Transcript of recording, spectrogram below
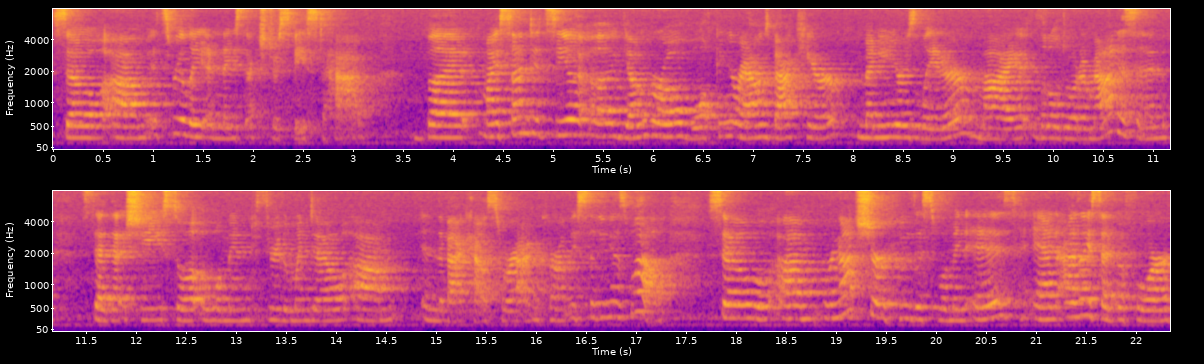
So um, it's really a nice extra space to have. But my son did see a, a, young girl walking around back here. Many years later, my little daughter Madison said that she saw a woman through the window um, in the back house where I'm currently sitting as well. So um, we're not sure who this woman is. And as I said before,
